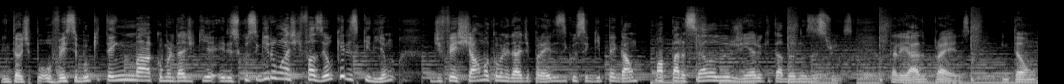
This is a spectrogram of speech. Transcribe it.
Então, tipo, o Facebook tem uma comunidade que eles conseguiram, acho que, fazer o que eles queriam, de fechar uma comunidade pra eles e conseguir pegar um- uma parcela do dinheiro que tá dando os streams, tá ligado? Pra eles. Então,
